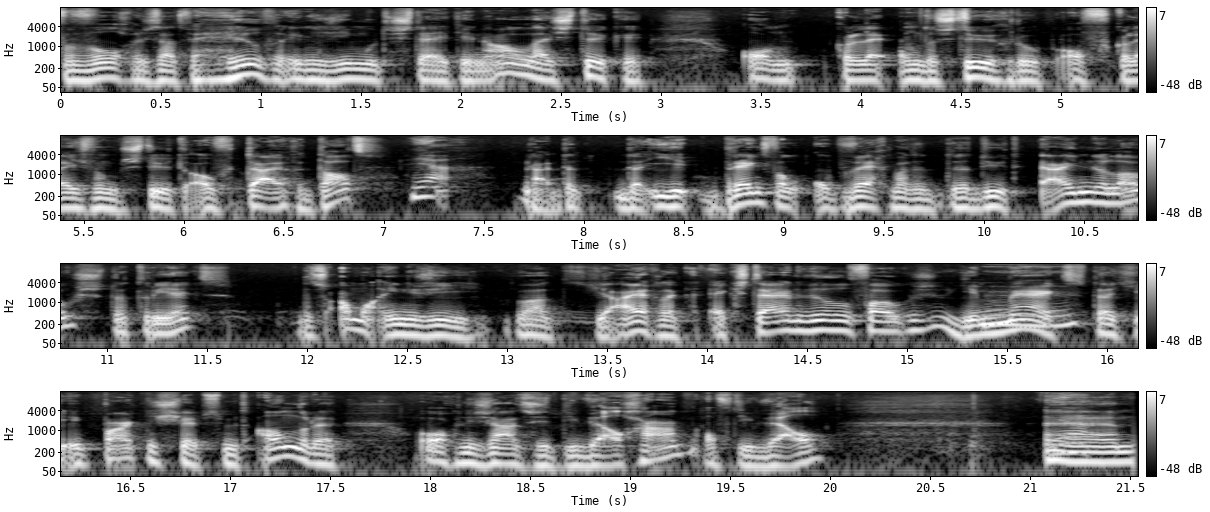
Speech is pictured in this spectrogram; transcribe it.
Vervolgens dat we heel veel energie moeten steken in allerlei stukken om, om de stuurgroep of college van bestuur te overtuigen dat. ja, Nou, dat, dat, je brengt wel op weg, maar dat, dat duurt eindeloos, dat traject. Dat is allemaal energie wat je eigenlijk extern wil focussen. Je merkt dat je in partnerships met andere organisaties zit die wel gaan of die wel. Ja. Ehm,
